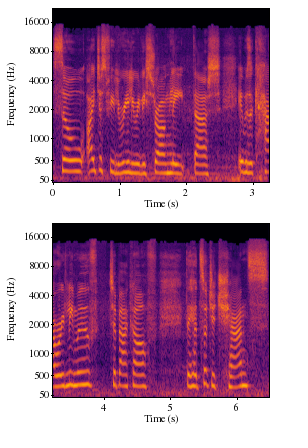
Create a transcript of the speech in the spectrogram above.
So I just feel really, really strongly that it was a cowardly move to back off. They had such a chance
